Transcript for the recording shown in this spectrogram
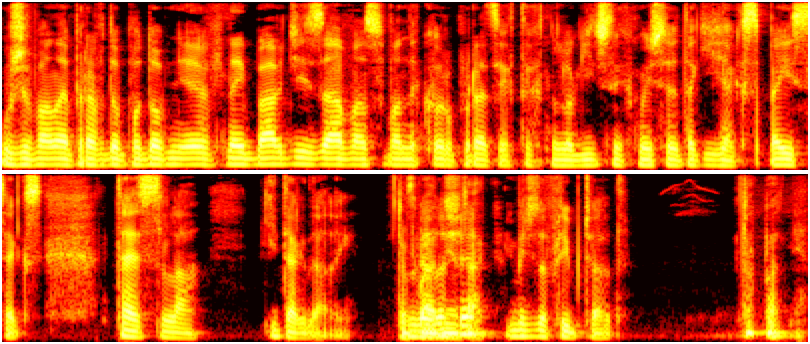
Używane prawdopodobnie w najbardziej zaawansowanych korporacjach technologicznych, myślę takich jak SpaceX, Tesla i tak dalej. Dokładnie tak. I będzie to flipchart. Dokładnie.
